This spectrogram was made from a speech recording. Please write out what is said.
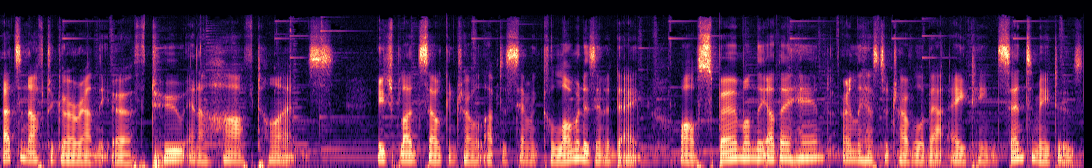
That's enough to go around the Earth two and a half times. Each blood cell can travel up to 7 kilometres in a day, while sperm, on the other hand, only has to travel about 18 centimetres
